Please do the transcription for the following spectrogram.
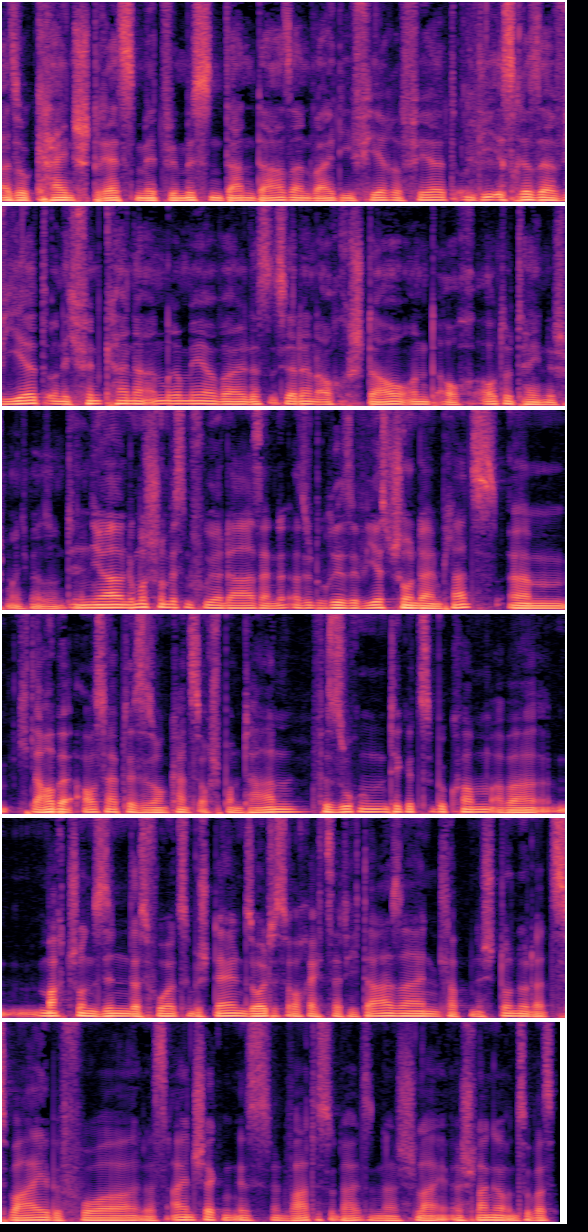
Also kein Stress mit, wir müssen dann da sein, weil die Fähre fährt und die ist reserviert und ich finde keine andere mehr, weil das ist ja dann auch Stau und auch autotechnisch manchmal so ein Thema. Ja, du musst schon ein bisschen früher da sein. Also du reservierst schon deinen Platz. Ähm, ich glaube, außerhalb der Saison kannst du auch spontan versuchen, ein Ticket zu bekommen, aber macht schon Sinn, das vorher zu bestellen. Solltest du auch rechtzeitig da sein. Ich glaube, eine Stunde oder zwei, bevor das Einchecken ist. Dann wartest du da halt in einer äh, Schlange und sowas.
